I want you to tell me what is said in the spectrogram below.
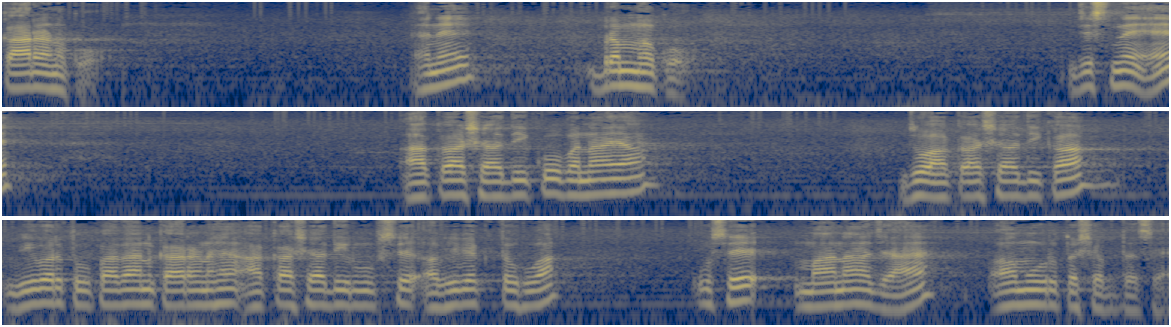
कारण को, यानी ब्रह्म को, जिसने आकाश आदि को बनाया, जो आकाश आदि का विवर्त उपादान कारण है आकाश आदि रूप से अभिव्यक्त हुआ, उसे माना जाए अमूर्त शब्द से।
